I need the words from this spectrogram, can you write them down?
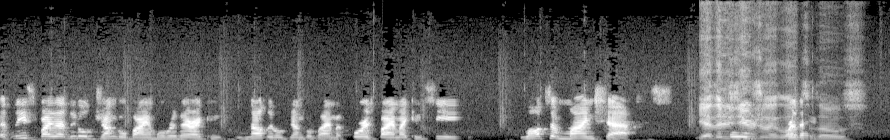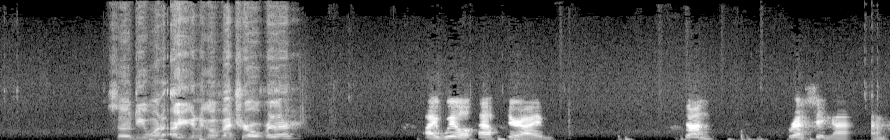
At least by that little jungle biome over there, I can. Not little jungle biome, but forest biome, I can see lots of mine shafts. Yeah, there's Oh, usually lots of those. So do you want? Are you gonna go venture over there? I will after I'm done resting. I, I'm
